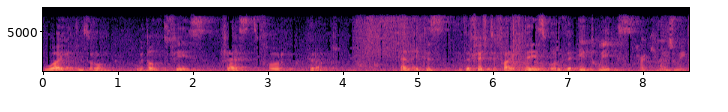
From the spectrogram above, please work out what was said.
why it is wrong. We don't face fast for Herakl. And it is the 55 days or the 8 weeks. Hercules week.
